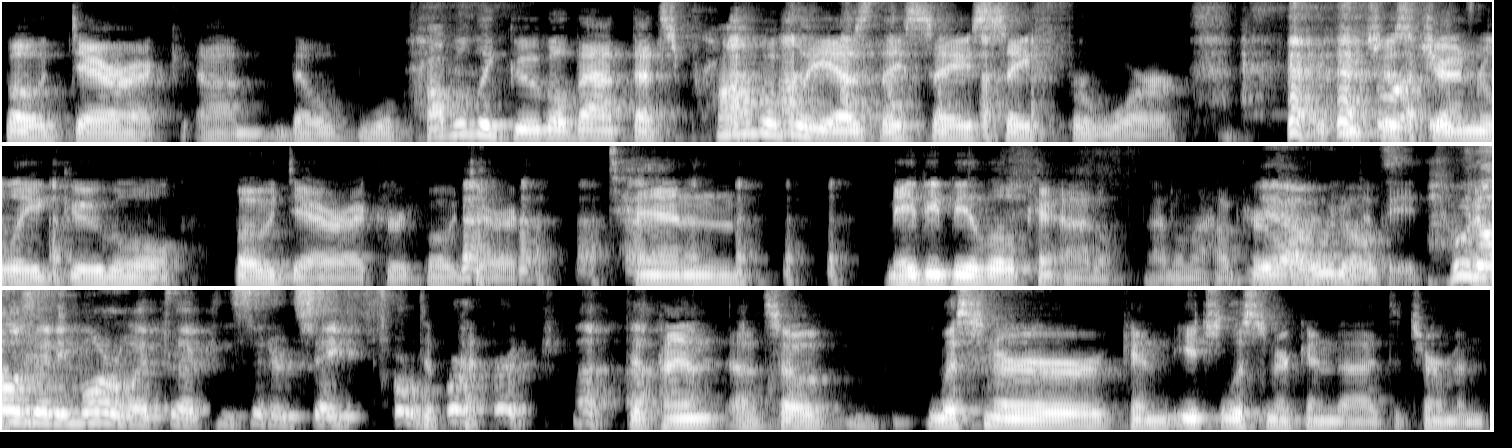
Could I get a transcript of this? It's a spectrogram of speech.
Bo Derek, um, they'll will probably Google that. That's probably, as they say, safe for work. If you just right. generally Google Bo Derek or Bo Derek 10 maybe be a little. I don't. I don't know how careful. Yeah, who knows? Who knows anymore what uh, considered safe for Dep- work? depend. Uh, so listener can each listener can uh, determine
